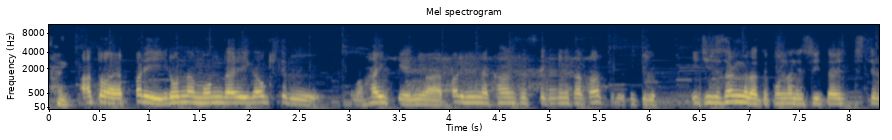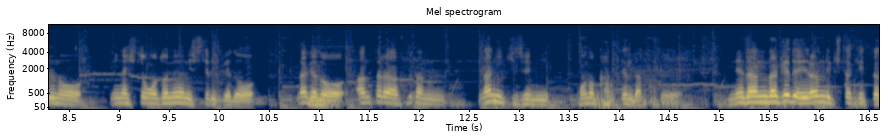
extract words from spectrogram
はい、あとはやっぱりいろんな問題が起きてるその背景にはやっぱりみんな間接的に関わってる。結局一次産業だってこんなに衰退してるのをみんな人事のようにしてるけどだけど、うん、あんたら普段何基準に物買ってんだっていう値段だけで選んできた結果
